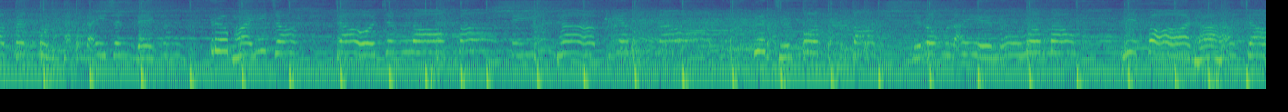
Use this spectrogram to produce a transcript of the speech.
าสจันใจเจ้ากเป็นบุญอันใดจึงเด็กไกลไผ่จอเจ้าจังลองมาให้ยืนท่าเพียงเงาคือถึงมนตอนให้ลงไหลมัวเมาพี่ปอดหากเจ้า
